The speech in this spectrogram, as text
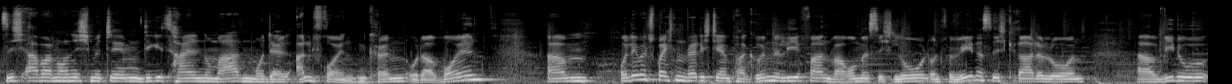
sich aber noch nicht mit dem digitalen Nomadenmodell anfreunden können oder wollen. Ähm, und dementsprechend werde ich dir ein paar Gründe liefern, warum es sich lohnt und für wen es sich gerade lohnt, äh, wie du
